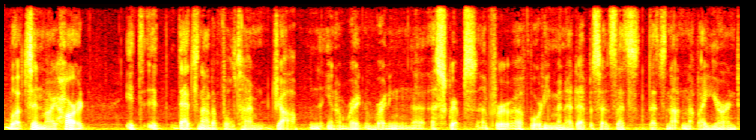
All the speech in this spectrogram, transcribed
what's in my heart, it, it that's not a full time job. You know, write, writing uh, uh, scripts for uh, forty minute episodes. That's that's not enough. I yearned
